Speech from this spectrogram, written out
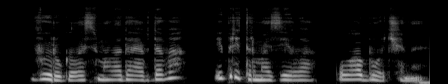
— выругалась молодая вдова и притормозила у обочины.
